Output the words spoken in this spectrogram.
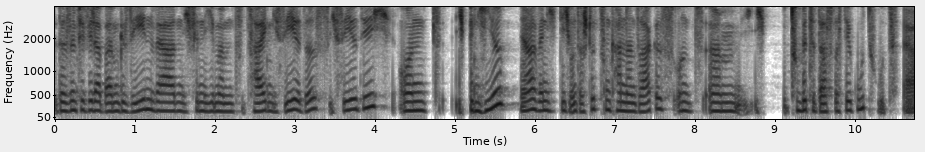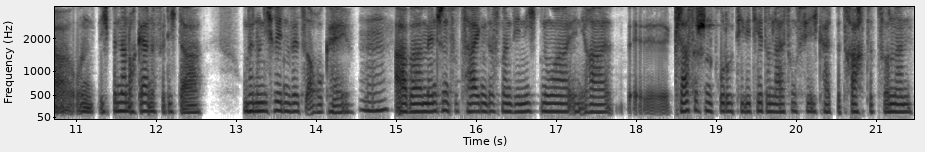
da sind wir wieder beim gesehen werden. Ich finde, jemandem zu zeigen, ich sehe das, ich sehe dich und ich bin hier. Ja, wenn ich dich unterstützen kann, dann sag es und ähm, ich tu bitte das, was dir gut tut. Ja, und ich bin dann auch gerne für dich da. Und wenn du nicht reden willst, auch okay. Mhm. Aber Menschen zu zeigen, dass man sie nicht nur in ihrer äh, klassischen Produktivität und Leistungsfähigkeit betrachtet, sondern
